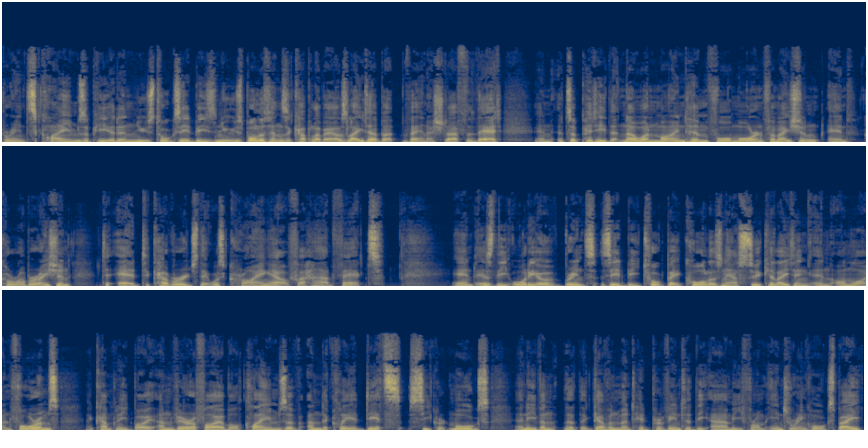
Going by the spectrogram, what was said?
Brent's claims appeared in Newstalk ZB's news bulletins a couple of hours later, but vanished after that, and it's a pity that no one mined him for more information and corroboration to add to coverage that was crying out for hard facts. And as the audio of Brent's ZB talkback call is now circulating in online forums, accompanied by unverifiable claims of undeclared deaths, secret morgues, and even that the government had prevented the army from entering Hawke's Bay,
